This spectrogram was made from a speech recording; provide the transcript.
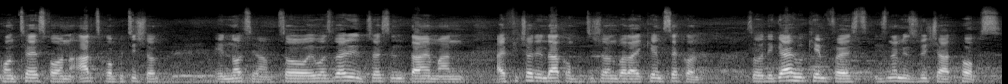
contest for an art competition in Nottingham. So it was very interesting time and I featured in that competition, but I came second. So the guy who came first, his name is Richard Pops.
